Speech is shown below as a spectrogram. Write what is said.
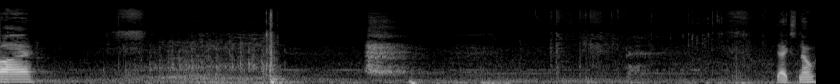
Bye. Next, no.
